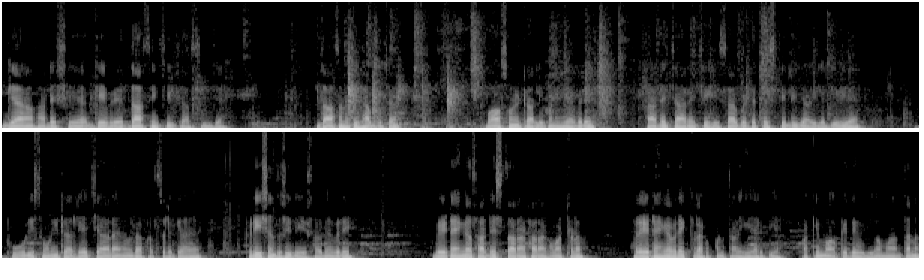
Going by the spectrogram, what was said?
ਗਿਆਰਾਂ ਸਾਢੇ ਛੇ ਅੱਗੇ ਵੀਰੇ 10 ਇੰਚੀ ਚਾਸੀ ਹੈ 10 ਨਟੀ ਹੱਬ 'ਚ। ਬਹੁਤ ਸੋਹਣੀ ਟਰਾਲੀ ਬਣੀ ਹੋਈ ਹੈ ਵੀਰੇ। ਸਾਢੇ ਚਾਰ ਇੰਚੀ ਹਿੱਸਾ ਬਿੱਟ ਤੇ ਸਟੀਲੀ ਜਾਲੀ ਲੱਗੀ ਹੋਈ ਹੈ। ਪੂਰੀ ਸੋਹਣੀ ਟਰਾਲੀ ਹੈ 4 ਐਮ ਦਾ ਫਰਸ਼ ਲੱਗਿਆ ਹੋਇਆ ਹੈ। ਕੰਡੀਸ਼ਨ ਤੁਸੀਂ ਦੇਖ ਸਕਦੇ ਹੋ ਵੀਰੇ। weight ਹੈਗਾ ਸਾਢੇ 17 18 ਕੁਆਂਟਲ ਰੇਟ ਹੈਗਾ ਵੀਰੇ ਇੱਕ ਲੱਖ ਪੰਤਾਲੀ ਹਜ਼ਾਰ ਰੁਪਏ ਬਾਕੀ ਮੌਕੇ 'ਤੇ ਹੋ ਜੂਗਾ ਮਾਨਤਾਨ।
